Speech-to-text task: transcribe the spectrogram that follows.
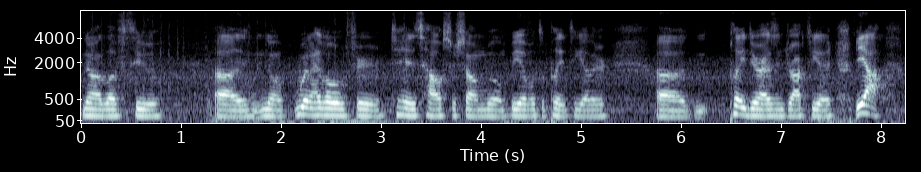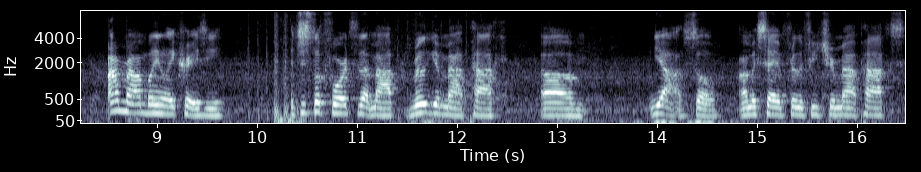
You know, I love to. Uh, you know, when I go over to his house or something, we'll be able to play together, uh, play and Jock together. But yeah, I'm rambling like crazy. I just look forward to that map. Really good map pack. Um, yeah, so I'm excited for the future map packs.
